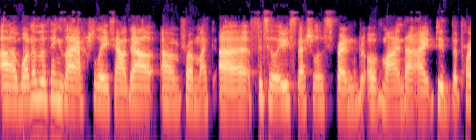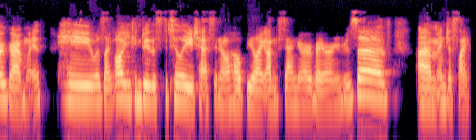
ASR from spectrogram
uh, one of the things I actually found out um, from like a fertility specialist friend of mine that I did the program with, he was like, "Oh, you can do this fertility test, and it'll help you like understand your ovarian reserve um, and just like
